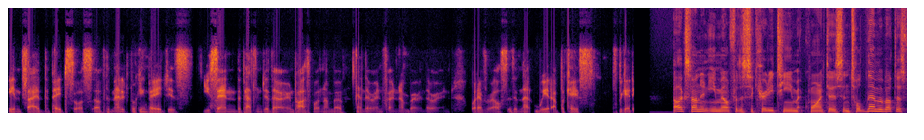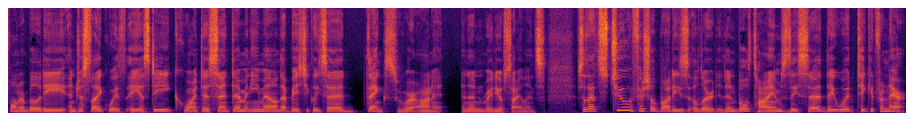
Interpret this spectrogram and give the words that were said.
inside the page source of the managed booking page is you send the passenger their own passport number and their own phone number and their own whatever else is in that weird uppercase spaghetti. Alex found an email for the security team at Qantas and told them about this vulnerability. And just like with ASD, Qantas sent them an email that basically said, Thanks, we're on it. And then radio silence. So that's two official bodies alerted. And both times they said they would take it from there.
